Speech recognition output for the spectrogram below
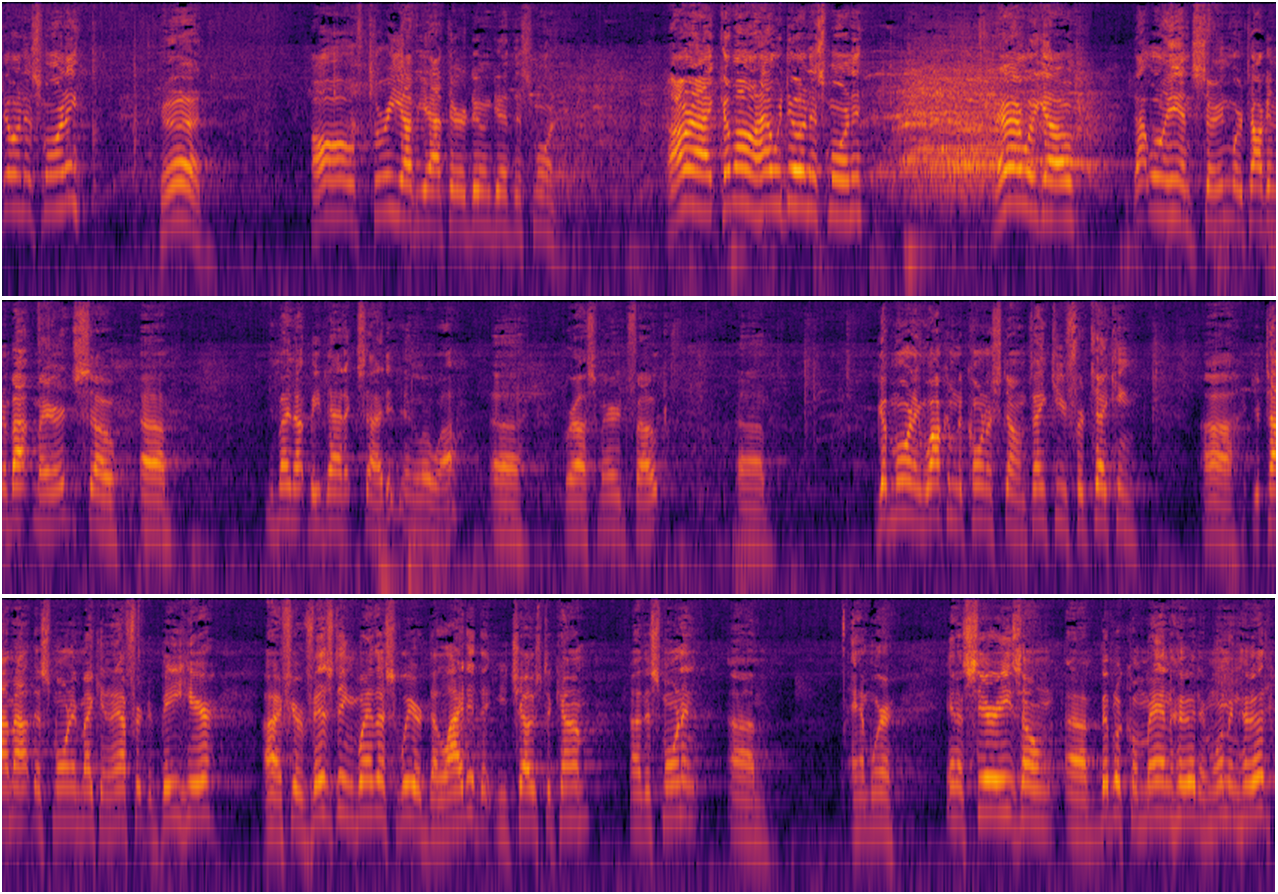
doing this morning? Good. All three of you out there are doing good this morning. All right, come on. How we doing this morning? There we go. That will end soon. We're talking about marriage, so um, you may not be that excited in a little while uh, for us married folk. Uh, good morning. Welcome to Cornerstone. Thank you for taking uh, your time out this morning, making an effort to be here. Uh, if you're visiting with us, we are delighted that you chose to come uh, this morning. Um, and we're in a series on uh, biblical manhood and womanhood.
